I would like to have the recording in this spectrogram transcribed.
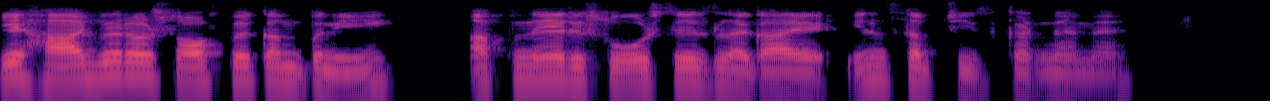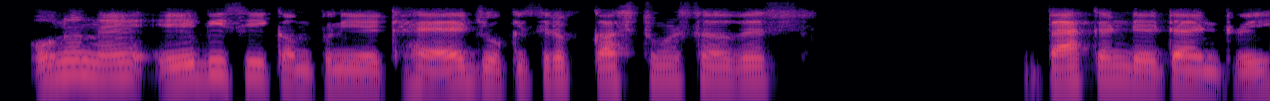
ये हार्डवेयर और सॉफ्टवेयर कंपनी अपने रिसोर्सेज लगाए इन सब चीज़ करने में, उन्होंने एबीसी कंपनी एक है जो कि सिर्फ़ customer service back end data entry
